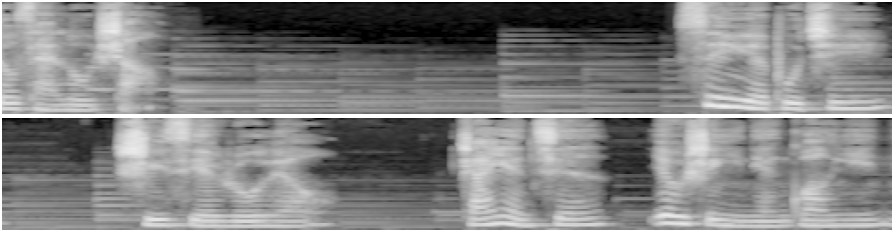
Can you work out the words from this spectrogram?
都在路上。岁月不居，时节如流，眨眼间又是一年光阴。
